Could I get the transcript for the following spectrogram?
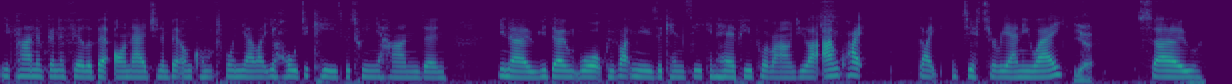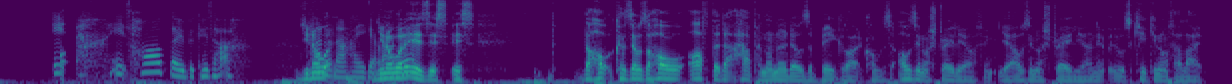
you're kind of gonna feel a bit on edge and a bit uncomfortable. And yeah, like you hold your keys between your hand and you know you don't walk with like music in so you can hear people around you. Like I'm quite like jittery anyway, yeah. so it it's hard though because I, Do you know I what? don't know how you get you know what it. it is? It's it's the whole because there was a whole after that happened. I know there was a big like conversation. I was in Australia, I think. Yeah, I was in Australia, and it, it was kicking off at like.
